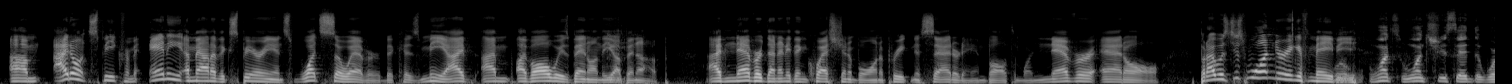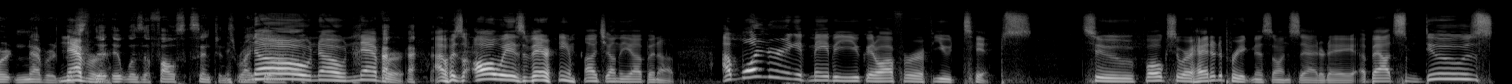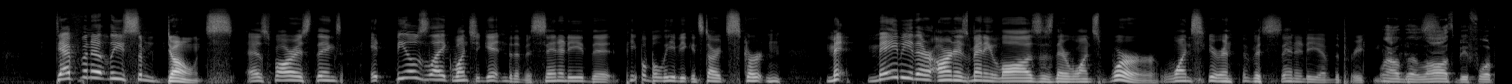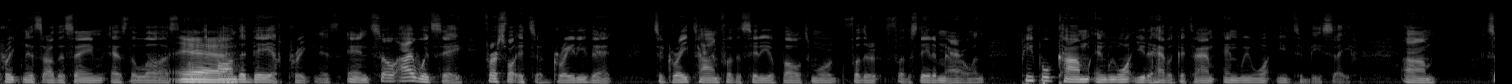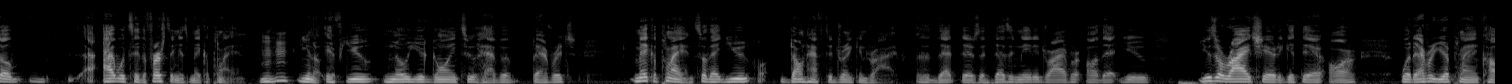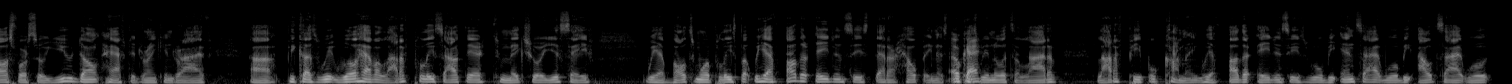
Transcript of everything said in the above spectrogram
Um, I don't speak from any amount of experience whatsoever because me, I've I'm I've always been on the up and up. I've never done anything questionable on a Preakness Saturday in Baltimore, never at all. But I was just wondering if maybe. Well, once once you said the word never, this- Never. th- it was a false sentence right there. no, no, never. I was always very much on the up and up. I'm wondering if maybe you could offer a few tips to folks who are headed to Preakness on Saturday about some do's, definitely some don'ts as far as things. It feels like once you get into the vicinity that people believe you can start skirting. Maybe there aren't as many laws as there once were once you're in the vicinity of the Preakness. Well, the laws before Preakness are the same as the laws on, the, on the day of Preakness. And so I would say, first of all, it's a great event. It's a great time for the city of Baltimore, for the for the state of Maryland. People come and we want you to have a good time and we want you to be safe. Um, so I- would say the first thing is make a plan. Mm-hmm. You know, if you know you're going to have a beverage, make a plan so that you don't have to drink and drive. uh, That there's a designated driver, or that you use a ride share to get there, or whatever your plan calls for, so you don't have to drink and drive. Uh, because we will have a lot of police out there to make sure you're safe. We have Baltimore police, but we have other agencies that are helping us because Okay. we know it's a lot of lot of people coming. We have other agencies. We'll be inside. We'll be outside. We'll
